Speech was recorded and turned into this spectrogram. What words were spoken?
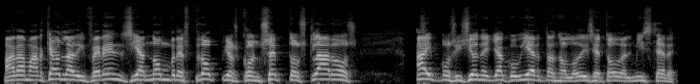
para marcar la diferencia, nombres propios, conceptos claros. Hay posiciones ya cubiertas, nos lo dice todo el mister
